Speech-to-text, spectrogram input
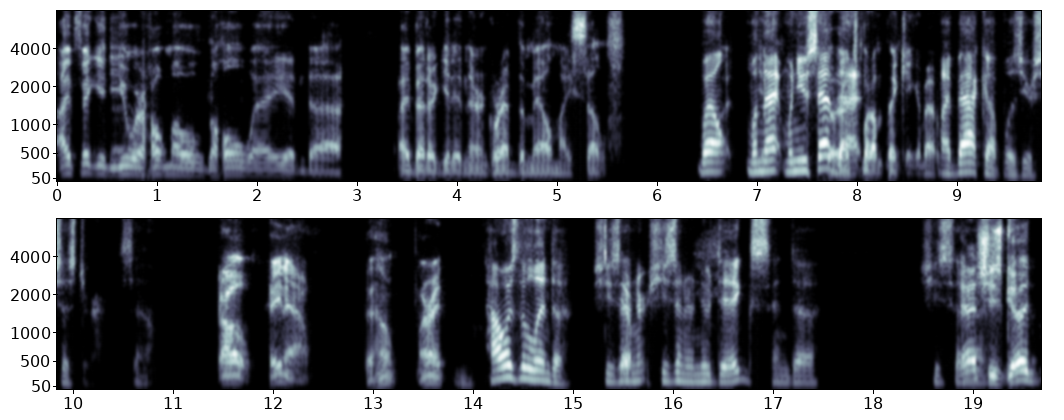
I figured you were homo the whole way, and uh I better get in there and grab the mail myself. Well, But, when yeah. that when you said So that, that's what I'm thinking about. my backup was your sister. So Oh, hey now. The hell. All right. how is the Linda? She's Yep. in her she's in her new digs and uh she's uh, Yeah, she's good.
